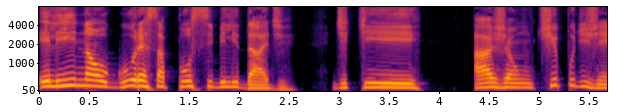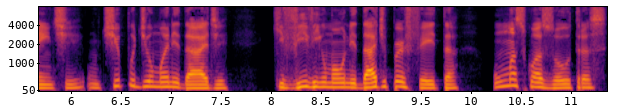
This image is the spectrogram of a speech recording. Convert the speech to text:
ele inaugura essa possibilidade de que haja um tipo de gente, um tipo de humanidade que vive em uma unidade perfeita, umas com as outras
